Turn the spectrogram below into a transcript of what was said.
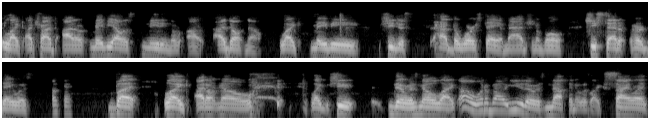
like I tried. I don't. Maybe I was needing the. I I don't know. Like maybe she just had the worst day imaginable. She said her day was okay, but like I don't know. like she, there was no like, oh, what about you? There was nothing. It was like silent.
